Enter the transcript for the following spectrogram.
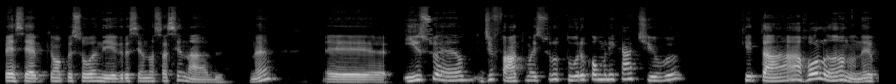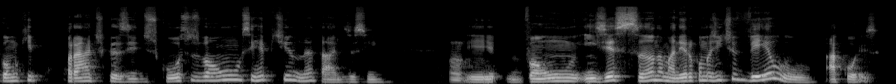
percebe que é uma pessoa negra sendo assassinada, né? É, isso é, de fato, uma estrutura comunicativa que está rolando, né? Como que práticas e discursos vão se repetindo, né, Thales? Assim, uhum. E vão engessando a maneira como a gente vê o, a coisa.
